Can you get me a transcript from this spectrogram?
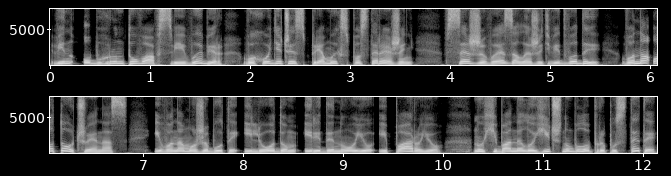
він обґрунтував свій вибір, виходячи з прямих спостережень. Все живе залежить від води, вона оточує нас, і вона може бути і льодом, і рідиною, і парою. Ну хіба не логічно було припустити,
